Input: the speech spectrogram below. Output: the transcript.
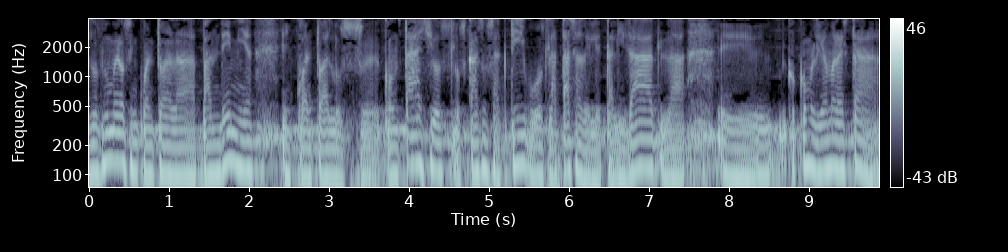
los números en cuanto a la pandemia, en cuanto a los contagios, los casos activos, la tasa de letalidad, la, ¿cómo le llaman a esta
